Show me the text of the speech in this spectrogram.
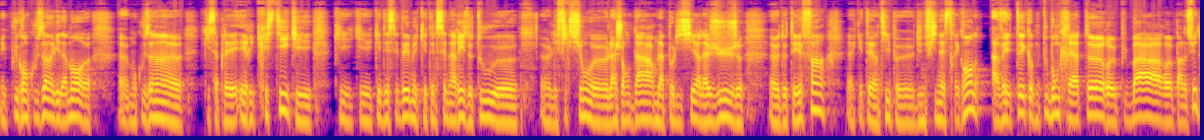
Mes plus grands cousins, évidemment, euh, euh, mon cousin qui s'appelait Eric Christie, qui, qui, qui, qui, est décédé, mais qui était le scénariste de tous les fictions, la gendarme, la policière, la juge de TF1, qui était un type d'une finesse très grande, avait été, comme tout bon créateur pubard par la suite,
